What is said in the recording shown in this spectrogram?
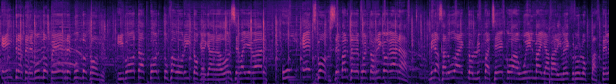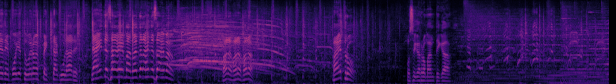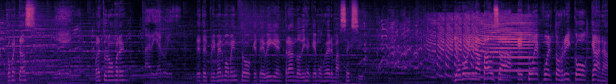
Entra a telemundopr.com y vota por tu favorito, que el ganador se va a llevar un Xbox de parte de Puerto Rico Gana. Mira, saluda a Héctor Luis Pacheco, a Wilma y a Maribel Cruz. Los pasteles de pollo estuvieron espectaculares. La gente sabe, hermano. ¿Dónde está la gente sabe, hermano? Para, para, para. Maestro, música romántica. ¿Cómo estás? Bien, ¿Cuál es tu nombre? Desde el primer momento que te vi entrando dije qué mujer más sexy. Yo voy a una pausa. Esto es Puerto Rico gana.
